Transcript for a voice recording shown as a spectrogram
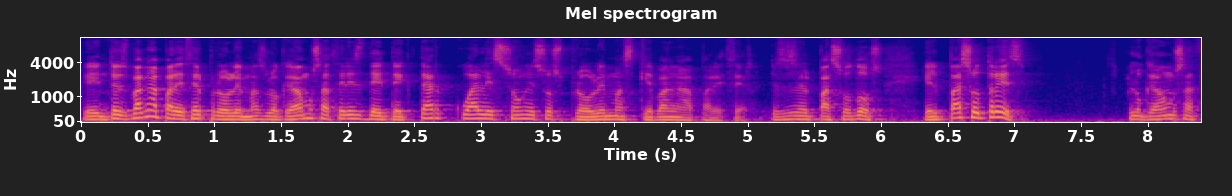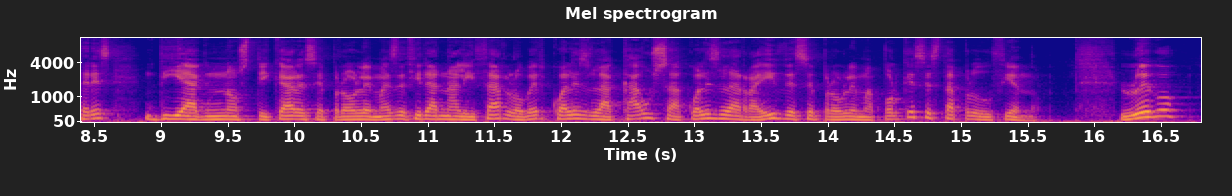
Entonces van a aparecer problemas, lo que vamos a hacer es detectar cuáles son esos problemas que van a aparecer. Ese es el paso 2. El paso 3, lo que vamos a hacer es diagnosticar ese problema, es decir, analizarlo, ver cuál es la causa, cuál es la raíz de ese problema, por qué se está produciendo. Luego,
